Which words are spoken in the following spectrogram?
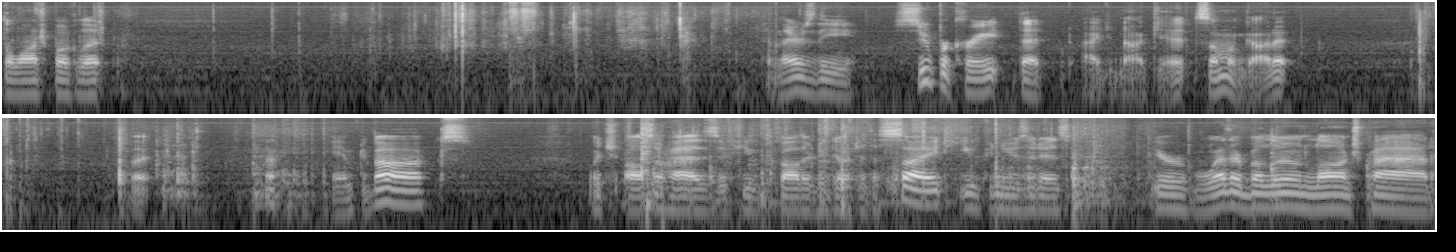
the launch booklet. And there's the super crate that I did not get. Someone got it. But empty box. Which also has, if you bother to go to the site, you can use it as your weather balloon launch pad.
